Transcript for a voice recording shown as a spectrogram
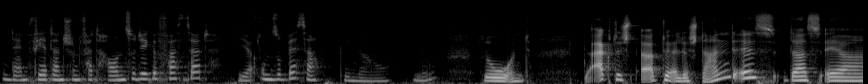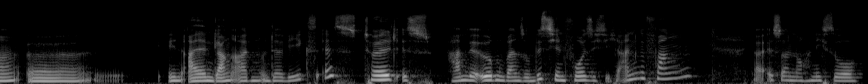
Wenn dein Pferd dann schon Vertrauen zu dir gefasst hat, Ja. umso besser. Genau. Ne? So, und der aktu- aktuelle Stand ist, dass er äh, in allen Gangarten unterwegs ist. Tölt ist, haben wir irgendwann so ein bisschen vorsichtig angefangen. Da ist er noch nicht so,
